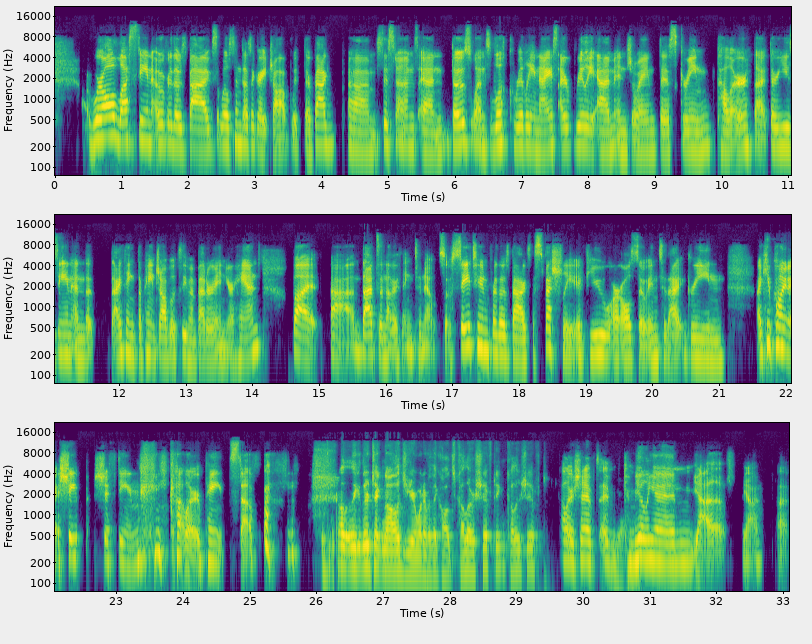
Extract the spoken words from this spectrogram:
we're all lusting over those bags. Wilson does a great job with their bag um, systems, and those ones look really nice. I really am enjoying this green color that they're using, and the, I think the paint job looks even better in your hand. But um, that's another thing to note. So stay tuned for those bags, especially if you are also into that green. I keep calling it shape shifting color paint stuff. their technology or whatever they call it? It's color shifting, color shift, color shift, and yeah. chameleon. Yeah, yeah. Uh,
